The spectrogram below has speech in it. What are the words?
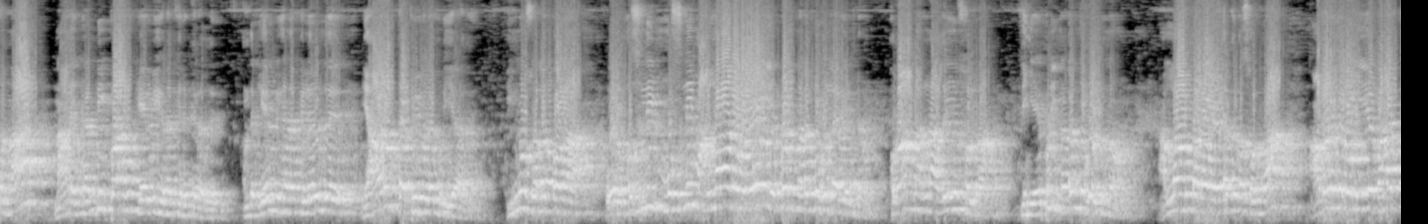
சொன்னால் நாளை கண்டிப்பாக கேள்வி கணக்கு இருக்கிறது. அந்த கேள்வி கணக்கிலிருந்து யாரும் தப்பிவிட முடியாது. இன்னும் சொல்ல போனா ஒரு முஸ்லீம் முஸ்லீம் அல்லாதவரோடு எப்படி நடந்து கொள்ள வேண்டும்? குரான் அல்ல அதையும் சொல்றான். நீங்க எப்படி நடந்து கொள்ளணும்? அல்லாஹ் ஒரு இடத்துல சொல்றான் அவர்களுடைய வணக்க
